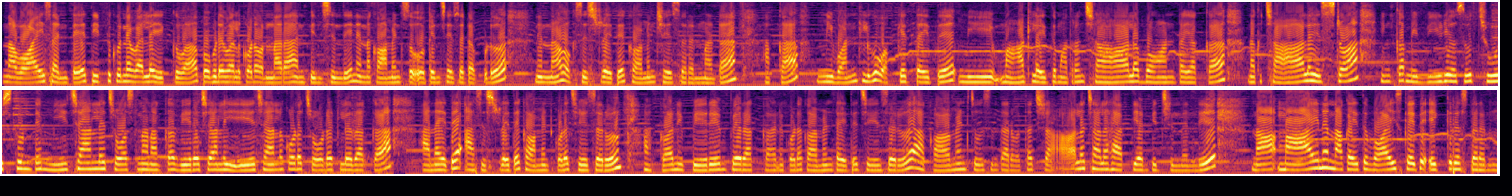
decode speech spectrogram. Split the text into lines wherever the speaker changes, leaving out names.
నా వాయిస్ అంటే తిట్టుకునే వాళ్ళే ఎక్కువ పొగిడే వాళ్ళు కూడా ఉన్నారా అనిపించింది. నిన్న కామెంట్స్ ఓపెన్ చేసేటప్పుడు నిన్న ఒక సిస్టర్ అయితే కామెంట్ చేశారనమాట అక్క మీ వంటలు ఒక అయితే మీ మాటలు అయితే మాత్రం చాలా బాగుంటాయి అక్క. నాకు చాలా ఇష్టం. ఇంకా మీ వీడియోస్ చూస్తుంటే మీ ఛానలే చూస్తున్నాను అక్క. వేరే ఛానల్ ఏ ఛానల్ కూడా చూడట్లేదు అక్క. అని అయితే ఆ సిస్టర్ అయితే కామెంట్ కూడా చేశారు. అక్క నీ పేరేం పేరు అక్క? అని కూడా కామెంట్ అయితే చేశారు. ఆ కామెంట్ చూసిన తర్వాత చాలా చాలా హ్యాపీ అనిపించిందండి. నా మా ఆయన నాకైతే వాయిస్కి అయితే ఎక్కిరిస్తారనమాట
